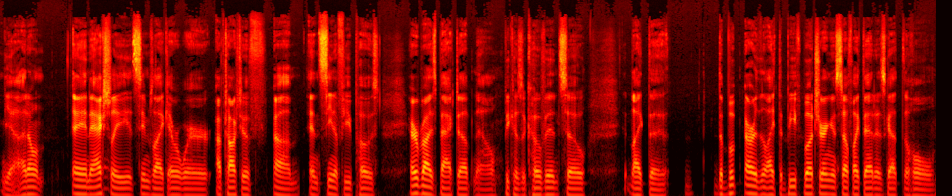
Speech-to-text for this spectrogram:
yeah, I don't and actually it seems like everywhere I've talked to a f- um and seen a few posts, everybody's backed up now because of COVID. So like the the bu- or the, like the beef butchering and stuff like that has got the whole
